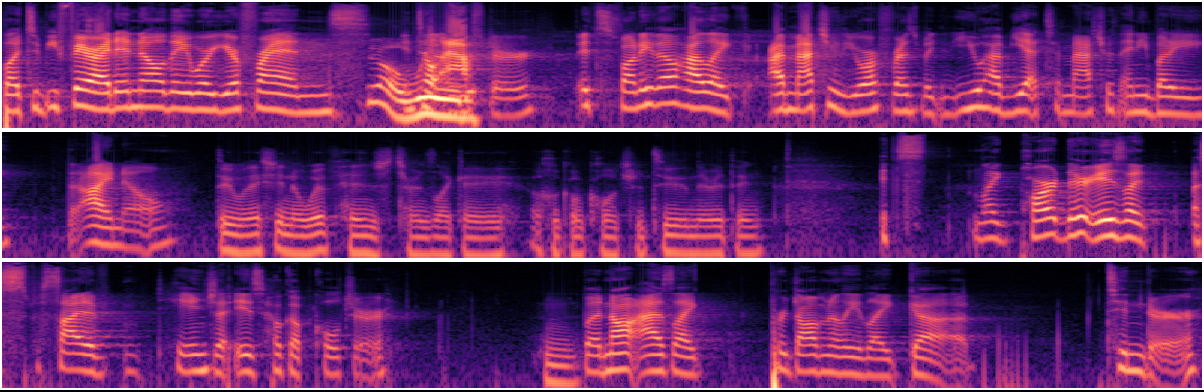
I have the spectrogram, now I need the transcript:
But to be fair, I didn't know they were your friends Yeah, until weird. after. It's funny though how like I'm matching with your friends, but you have yet to match with anybody that I know. Dude, next you know, Whip Hinge turns like a, a hookup culture too and everything. It's like part there is like a side of Hinge that is hookup culture, Hmm. but not as like predominantly like uh, Tinder.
